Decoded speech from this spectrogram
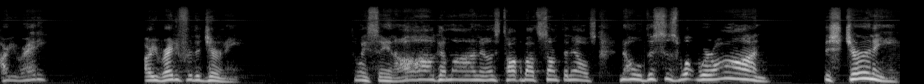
Are you ready? Are you ready for the journey? Somebody's saying, oh, come on, let's talk about something else. No, this is what we're on, this journey.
